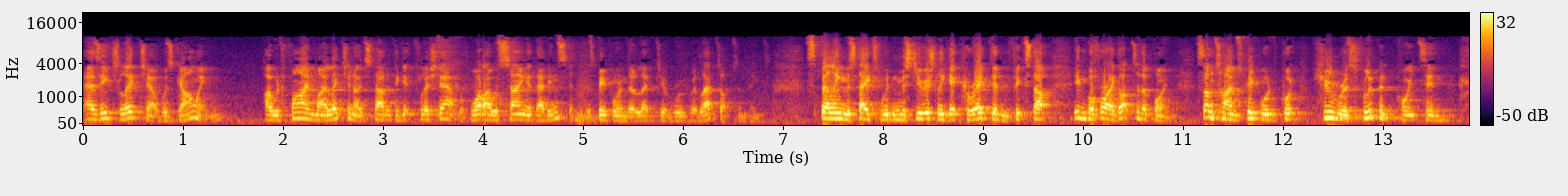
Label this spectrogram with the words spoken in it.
as each lecture was going, I would find my lecture notes started to get fleshed out with what I was saying at that instant as people were in the lecture room with laptops and things. Spelling mistakes would mysteriously get corrected and fixed up even before I got to the point. Sometimes people would put humorous, flippant points in,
